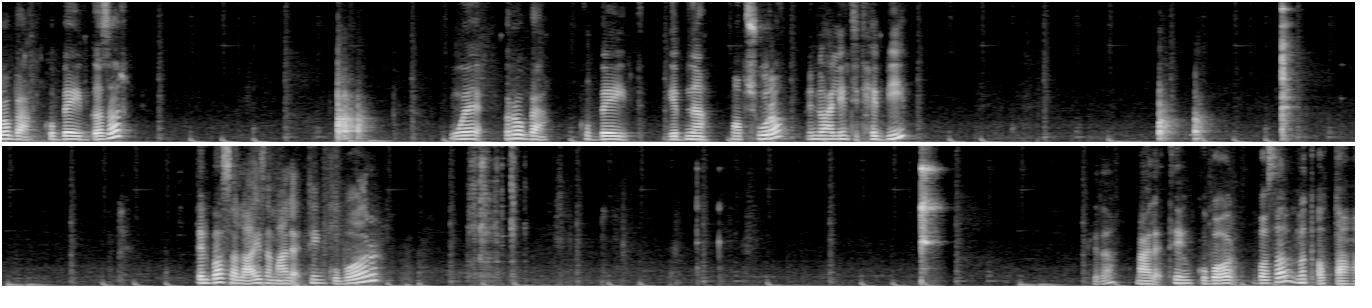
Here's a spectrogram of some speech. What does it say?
ربع كوباية جزر وربع كوباية جبنة مبشورة النوع اللي انت تحبيه. البصل عايزة معلقتين كبار. كده معلقتين كبار بصل متقطع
